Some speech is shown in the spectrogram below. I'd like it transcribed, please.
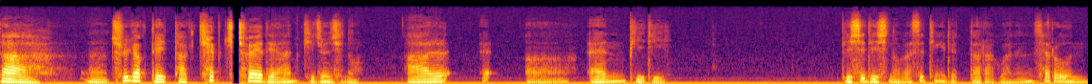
자, 어, 출력 데이터 캡처에 대한 기준 신호 R, 어, BCD 신호가 세팅이 됐다라고 하는 새로운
